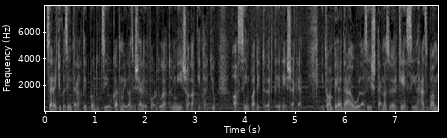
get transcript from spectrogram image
szeretjük az interaktív produkciókat, még az is előfordulhat, hogy mi is alakíthatjuk a színpadi történéseket. Itt van például az Isten az Örkény Színházban.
